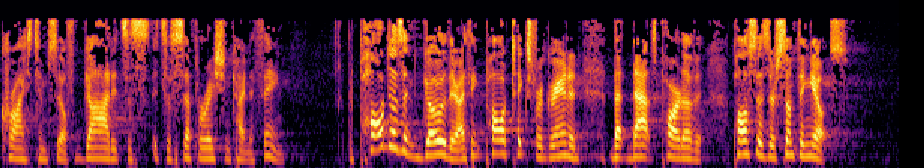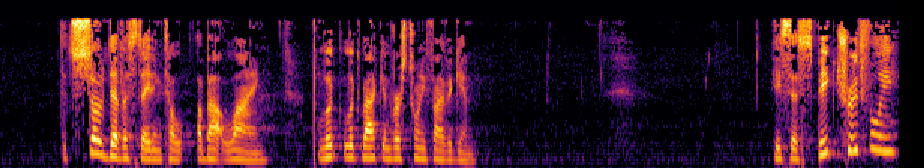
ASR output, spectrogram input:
Christ Himself. God, it's a, it's a separation kind of thing. But Paul doesn't go there. I think Paul takes for granted that that's part of it. Paul says there's something else that's so devastating to, about lying. Look, look back in verse 25 again. He says, Speak truthfully.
